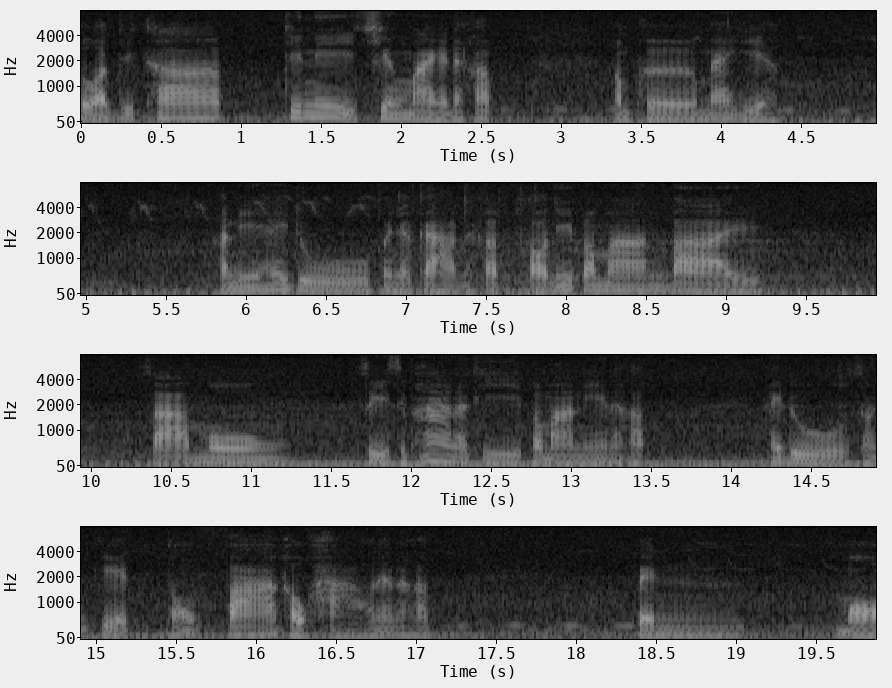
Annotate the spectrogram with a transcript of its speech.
สวัสดีครับที่นี่เชียงใหม่นะครับอำเภอแม่เหียด อันนี้ให้ดูบรรยากาศนะครับ ตอนนี้ประมาณบ่าย3โมง45 นาทีประมาณนี้นะครับ ให้ดูสังเกตท้องฟ้าขาวๆเนี่ยนะครับ เป็นหมอ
